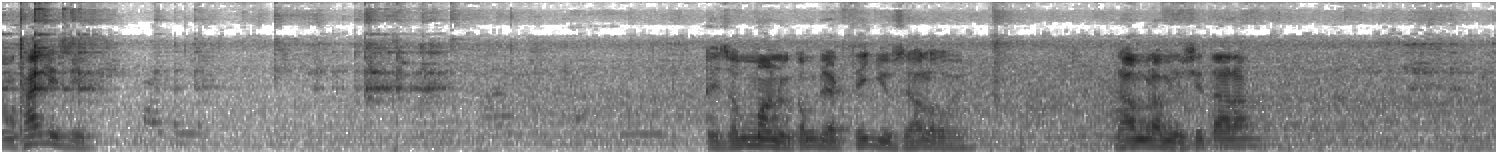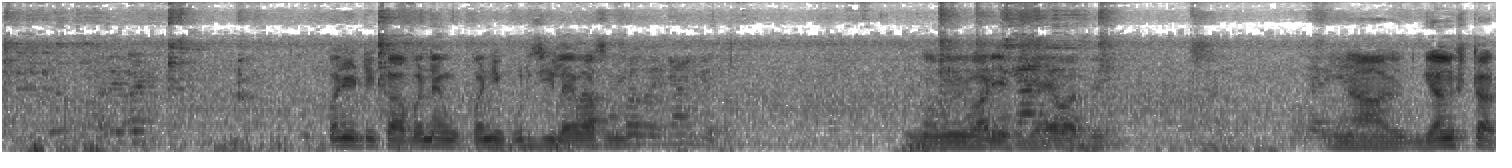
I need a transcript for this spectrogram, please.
આમ ખાલી છે. અહીં જમવાનું કમ્પ્લીટ થઈ ગયું છે. હાલો હવે. રામ રામ ને સીતારામ. પનીર ટીકા બનાવ્યું, પનીર ભુરજી લાવ્યા છે. એમાં અમે વાડીએથી આવ્યા છે. ના, ગેંગસ્ટર.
